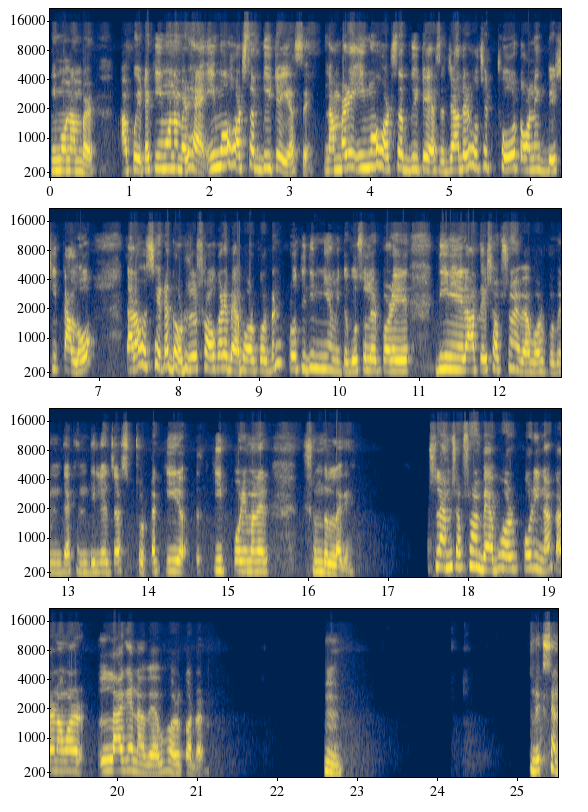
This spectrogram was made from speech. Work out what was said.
ইমো নাম্বার আপু, এটা কি ইমো নাম্বার হ্যাঁ ইমো হোয়াটসঅ্যাপ দুইটাই আছে। নাম্বারে ইমো হোয়াটসঅ্যাপ দুইটাই আছে। যাদের হচ্ছে ঠোঁট অনেক বেশি কালো, তারা হচ্ছে এটা ধৈর্য সহকারে ব্যবহার করবেন প্রতিদিন নিয়মিত। গোসলের পরে, দিনে, রাতে সবসময় ব্যবহার করবেন। দেখেন, দিলে জাস্ট ঠোঁটটা কি কি পরিমাণের সুন্দর লাগে। আসলে আমি সবসময় ব্যবহার করি না, কারণ আমার লাগে না ব্যবহার করার। হুম। দেখছেন?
